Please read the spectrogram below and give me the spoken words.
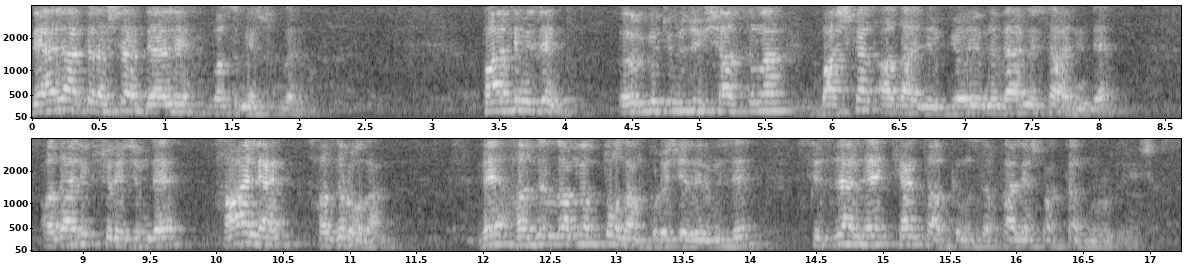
Değerli arkadaşlar, değerli basın mensupları. Partimizin, örgütümüzün şahsıma başkan adaylığı görevini vermesi halinde adaylık sürecimde halen hazır olan ve hazırlanmakta olan projelerimizi sizlerle kent halkımızla paylaşmaktan gurur duyacağız.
